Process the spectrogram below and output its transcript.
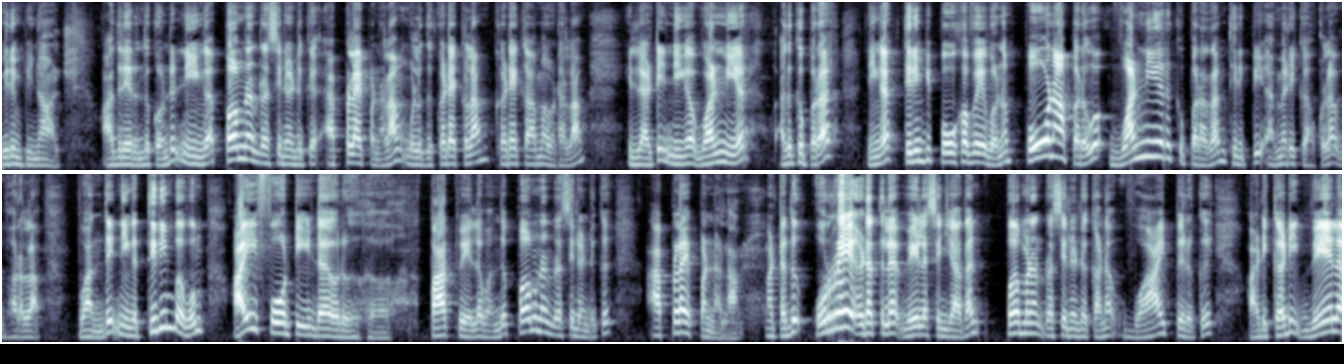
விரும்பினால். அதிலிருந்து கொண்டு நீங்கள் பெர்மனன்ட் ரெசிடெண்ட்டுக்கு அப்ளை பண்ணலாம். உங்களுக்கு கிடைக்கலாம் கிடைக்காம விடலாம். இல்லாட்டி நீங்கள் ஒன் இயர் அதுக்கு பிறகு நீங்கள் திரும்பி போகவே வேணும். போனால் பிறகு ஒன் இயருக்கு பிறகு தான் திருப்பி அமெரிக்காவுக்குள்ளே வரலாம். வந்து நீங்கள் திரும்பவும் ஐ ஃபோர்ட்டின்ற ஒரு பாத்வேயில் வந்து பெர்மனன்ட் ரெசிடெண்ட்டுக்கு அப்ளை பண்ணலாம். மற்றது ஒரே இடத்துல வேலை செஞ்சாதான் பெர்மனன்ட் ரெசிடெண்ட்டுக்கான வாய்ப்பு இருக்குது அடிக்கடி வேலை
